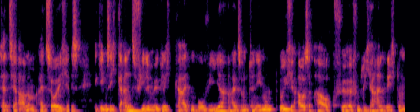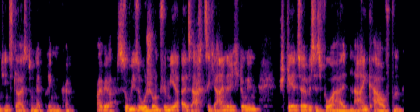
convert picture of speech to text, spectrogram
Tertianum als solches ergeben sich ganz viele Möglichkeiten, wo wir als Unternehmung durchaus auch für öffentliche Einrichtungen Dienstleistungen erbringen können. Weil wir sowieso schon für mehr als 80 Einrichtungen Shared Services vorhalten, einkaufen,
